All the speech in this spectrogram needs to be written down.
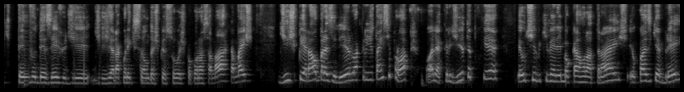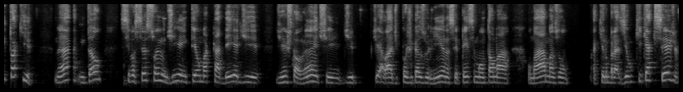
que teve o desejo de, de gerar conexão das pessoas com a nossa marca, mas de inspirar o brasileiro a acreditar em si próprio. Olha, acredita porque eu tive que vender meu carro lá atrás, eu quase quebrei e estou aqui. Né? Então, se você sonha um dia em ter uma cadeia de, de restaurante, de, de, lá, de posto de gasolina, você pensa em montar uma, uma Amazon aqui no Brasil, o que quer que seja,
